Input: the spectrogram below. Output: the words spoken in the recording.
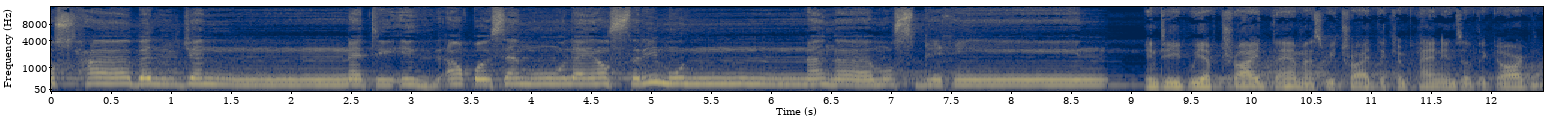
أصحاب الجنة إذ أقسموا ليصرمنها مصبحين Indeed, we have tried them as we tried the companions of the garden,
